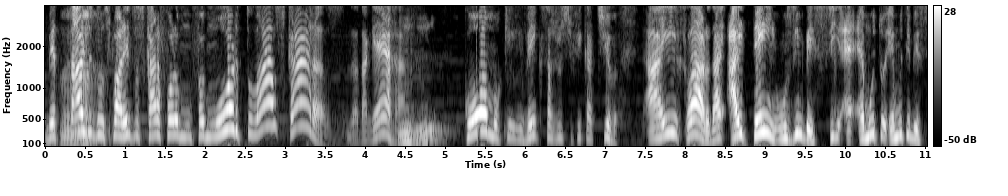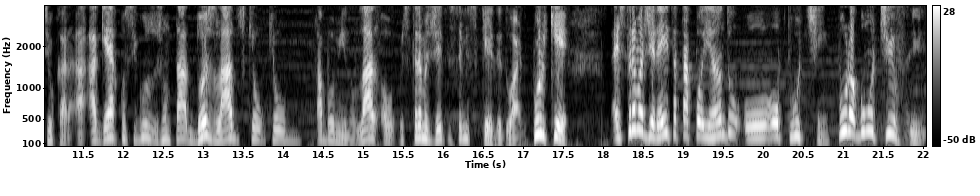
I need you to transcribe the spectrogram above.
Metade uhum. dos parentes dos caras foram foi morto lá, os caras, da, da guerra. Uhum. Como que vem com essa justificativa? Aí, claro, aí tem uns imbecis. É, é, muito, é muito imbecil, cara. A, a, guerra conseguiu juntar dois lados que eu, que eu abomino: lá, o extrema-direita e extrema-esquerda, Eduardo. Por quê? A extrema-direita tá apoiando o, o, Putin por algum motivo. Sim.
